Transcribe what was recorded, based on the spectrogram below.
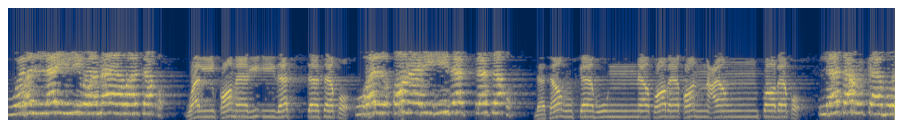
والليل وما وتق والقمر إذا اتسق والقمر إذا اتسق. لتركبن طبقا عن طبق. لتركبن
